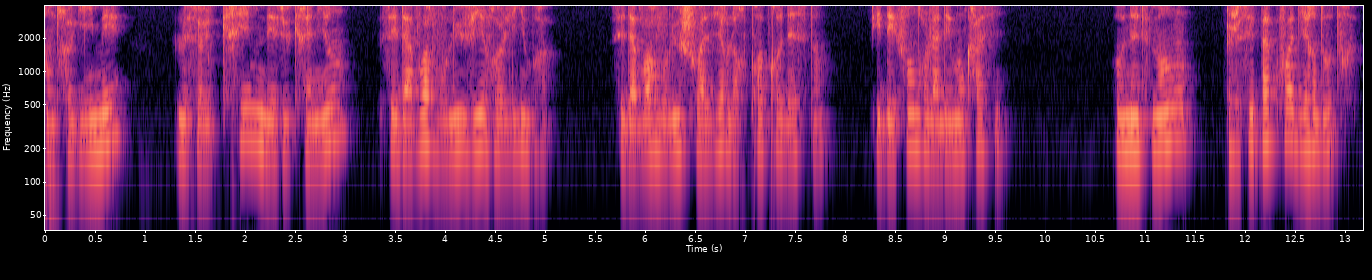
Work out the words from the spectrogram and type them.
entre guillemets, le seul crime des Ukrainiens, c'est d'avoir voulu vivre libre, c'est d'avoir voulu choisir leur propre destin et défendre la démocratie. Honnêtement, je sais pas quoi dire d'autre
